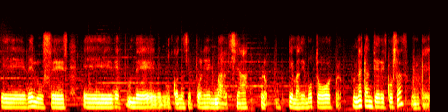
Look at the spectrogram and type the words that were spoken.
eh, de luces, eh, de, cuando se pone en marcha, bueno, tema de motor, bueno, una cantidad de cosas, bueno, que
